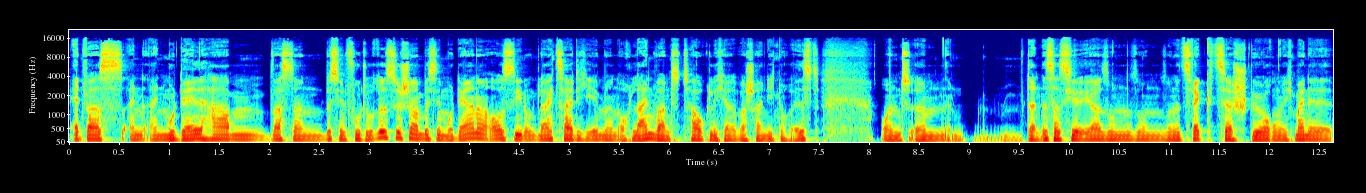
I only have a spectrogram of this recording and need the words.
etwas, ein, ein Modell haben, was dann ein bisschen futuristischer, ein bisschen moderner aussieht und gleichzeitig eben dann auch leinwandtauglicher wahrscheinlich noch ist. Und ähm, dann ist das hier eher so, ein, so, ein, so eine Zweckzerstörung. Ich meine,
